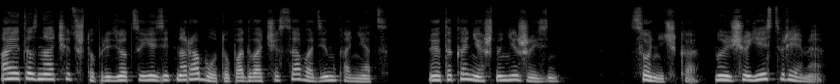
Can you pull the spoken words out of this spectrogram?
А это значит, что придется ездить на работу по два часа в один конец. Это, конечно, не жизнь. Сонечка, но еще есть время.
